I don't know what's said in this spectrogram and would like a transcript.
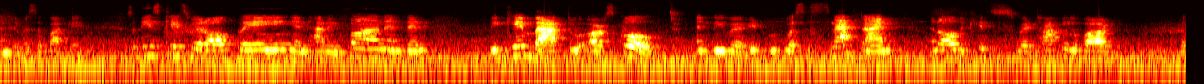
and there was a bucket. So these kids were all playing and having fun, and then we came back to our school and we were it was a snack time and all the kids were talking about the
